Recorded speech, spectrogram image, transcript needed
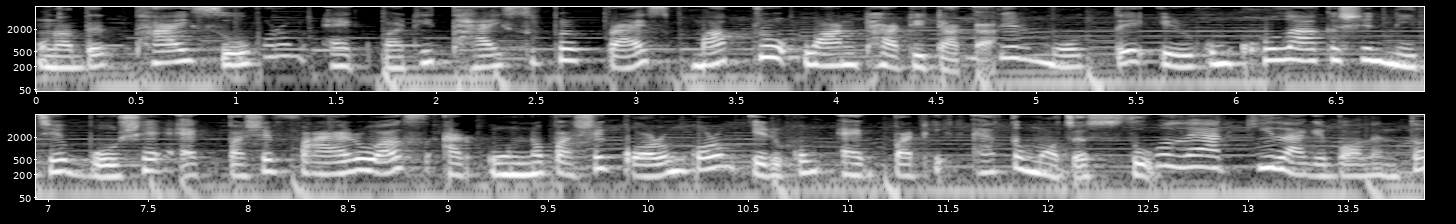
ওনাদের থাই স্যুপ এক বাটি থাই স্যুপের প্রাইস মাত্র ওয়ান থার্টি টাকা। এর মধ্যে এরকম খোলা আকাশের নিচে বসে এক পাশে ফায়ার ওয়ার্কস আর অন্য পাশে গরম গরম এরকম এক বাটি এত মজার স্যুপ বলে আর কি লাগে বলেন তো?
